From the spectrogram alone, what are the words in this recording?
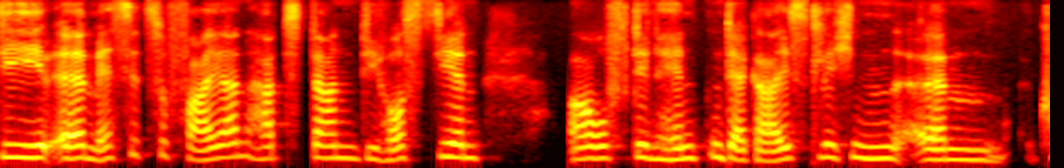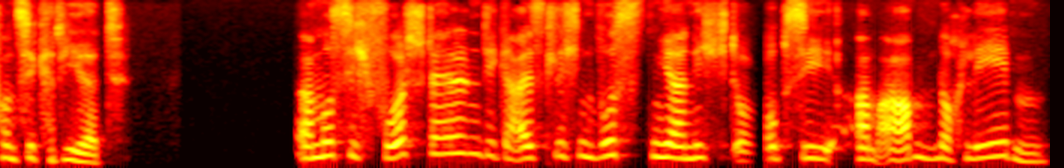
die äh, Messe zu feiern, hat dann die Hostien auf den Händen der Geistlichen ähm, konsekriert. Man muss sich vorstellen, die Geistlichen wussten ja nicht, ob sie am Abend noch leben.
